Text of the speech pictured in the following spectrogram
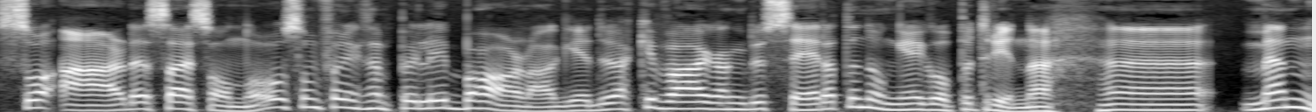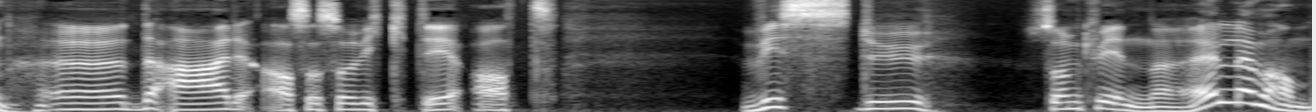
så er det seg sånn òg, som eksempel i barnehage, du er ikke hver gang du ser at en unge går på trynet. Eh, men eh, det er altså så viktig at hvis du som kvinne eller mann,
